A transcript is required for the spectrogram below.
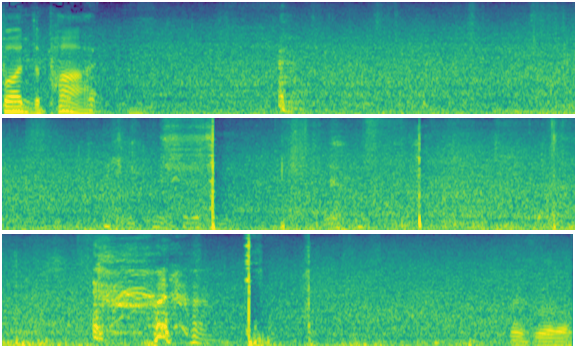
Bud the pot. Nice little.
